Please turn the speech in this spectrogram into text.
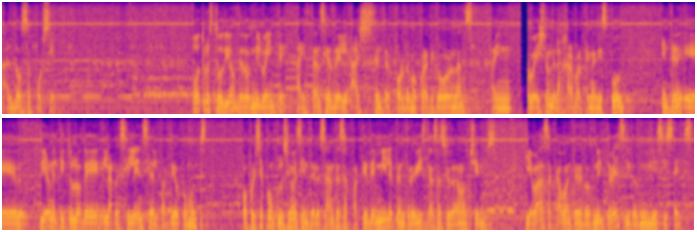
al 12%. Otro estudio de 2020 a instancias del Ash Center for Democratic Governance and Innovation de la Harvard Kennedy School eh, dieron el título de La resiliencia del Partido Comunista. Ofreció conclusiones interesantes a partir de miles de entrevistas a ciudadanos chinos, llevadas a cabo entre 2003 y 2016.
